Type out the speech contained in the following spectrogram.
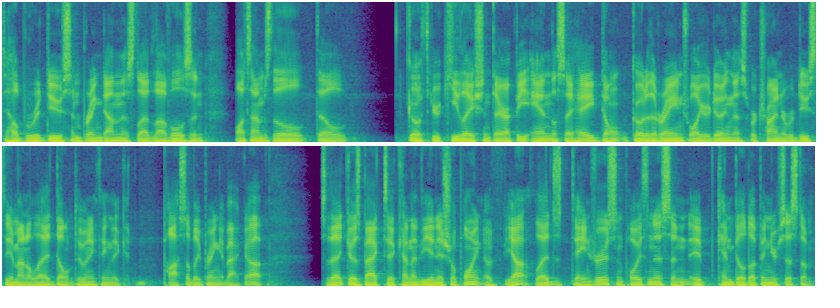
to help reduce and bring down those lead levels. And a lot of times they'll they'll go through chelation therapy and they'll say, hey, don't go to the range while you're doing this. We're trying to reduce the amount of lead. Don't do anything that could possibly bring it back up. So that goes back to kind of the initial point of yeah, lead's dangerous and poisonous and it can build up in your system.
